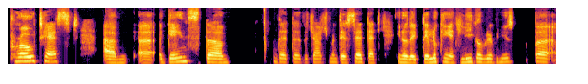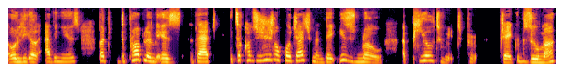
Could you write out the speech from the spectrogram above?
protest um, uh, against the, the, the the judgment. They've said that you know they, they're looking at legal revenues uh, or legal avenues. But the problem is that it's a constitutional court judgment. There is no appeal to it. Jacob Zuma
